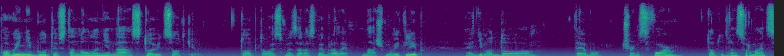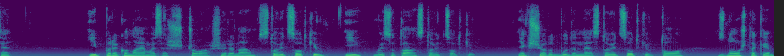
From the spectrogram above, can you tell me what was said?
повинні бути встановлені на 100%. Тобто, ось ми зараз вибрали наш мовікліп, йдемо до тебу Transform, тобто трансформація, і переконаємося, що ширина 100% і висота 100%. Якщо тут буде не 100%, то знову ж таки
